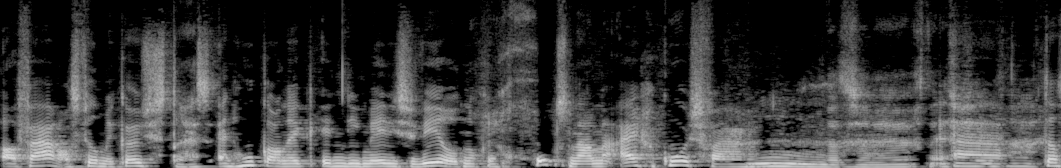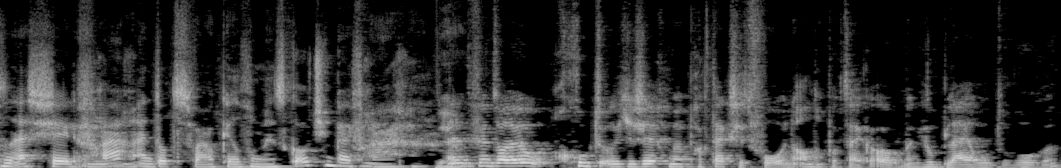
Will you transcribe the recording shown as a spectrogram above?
ervaren als veel meer keuzestress. En hoe kan ik in die medische wereld nog in godsnaam mijn eigen koers varen? Mm, dat is een, echt een essentiële uh, vraag. Dat is een essentiële vraag. En dat is waar ook heel veel mensen coaching bij vragen. Ja. En ik vind het wel heel goed dat je zegt, mijn praktijk zit vol. En de andere praktijken ook. Daar ben ik heel blij om te horen.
